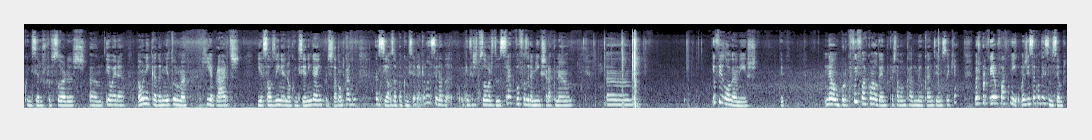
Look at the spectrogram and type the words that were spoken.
conhecer os professores. Um, eu era a única da minha turma que ia para artes, ia sozinha, não conhecia ninguém, por isso estava um bocado ansiosa para conhecer aquela cena de conhecer as pessoas de será que vou fazer amigos, será que não? Um, eu fiz logo amigos. Não porque fui falar com alguém, porque eu estava um bocado no meu canto e não sei o quê, mas porque vieram falar comigo. Mas isso acontece-me sempre.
